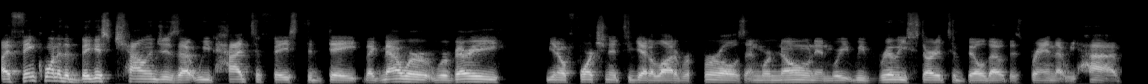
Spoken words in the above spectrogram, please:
I think one of the biggest challenges that we've had to face to date, like now we're we're very, you know, fortunate to get a lot of referrals and we're known and we we've really started to build out this brand that we have.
